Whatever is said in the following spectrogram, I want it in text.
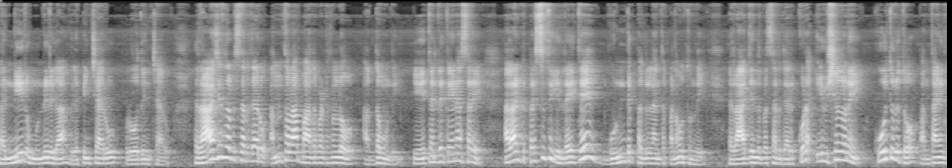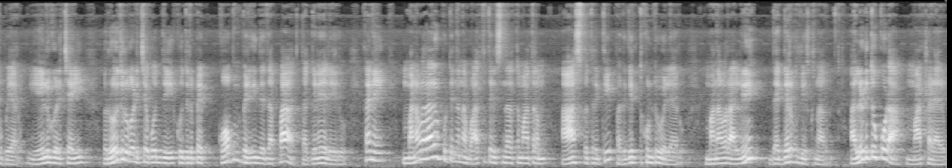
కన్నీరు మున్నీరుగా విలపించారు రోధించారు. రాజేంద్ర ప్రసాద్ గారు అంతలా బాధపడటంలో అర్థం ఉంది. ఏ తండ్రికైనా సరే అలాంటి పరిస్థితి ఎదురైతే గుండె పగిలినంత పని అవుతుంది రాజేంద్ర ప్రసాద్ గారికి కూడా ఈ విషయంలోనే కూతురుతో పంతానికి పోయారు. ఏళ్ళు గడిచాయి. రోజులు గడిచే కొద్దీ కూతురిపై కోపం పెరిగిందే తప్ప తగ్గనే లేదు. కానీ మనవరాలు పుట్టిందన్న వార్త తెలిసిన తర్వాత మాత్రం ఆసుపత్రికి పరిగెత్తుకుంటూ వెళ్ళారు. మనవరాల్ని దగ్గరకు తీసుకున్నారు. అల్లుడితో కూడా మాట్లాడారు.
